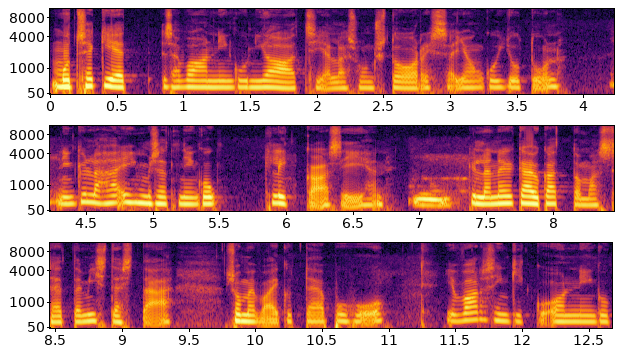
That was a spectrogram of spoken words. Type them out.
mutta sekin, että sä vaan niin kuin jaat siellä sun storissa jonkun jutun, niin kyllähän ihmiset niin kuin klikkaa siihen. Mm. Kyllä ne käy katsomassa, että mistä tämä somevaikuttaja puhuu. Ja varsinkin, kun on niinku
